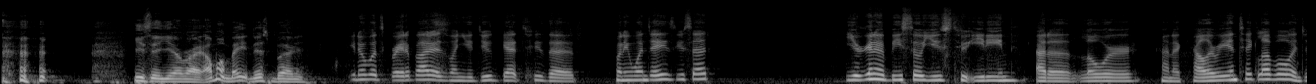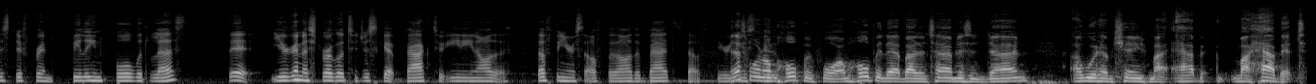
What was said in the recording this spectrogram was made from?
he said, "Yeah, right. I'm gonna make this, buddy." You know what's great about it is when you do get to the 21 days, you said, you're going to be so used to eating at a lower kind of calorie intake level and just different, feeling full with less, that you're going to struggle to just get back to eating all the stuffing yourself with all the bad stuff you're That's what to. I'm hoping for. I'm hoping that by the time this is done, I would have changed my habit, my habit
